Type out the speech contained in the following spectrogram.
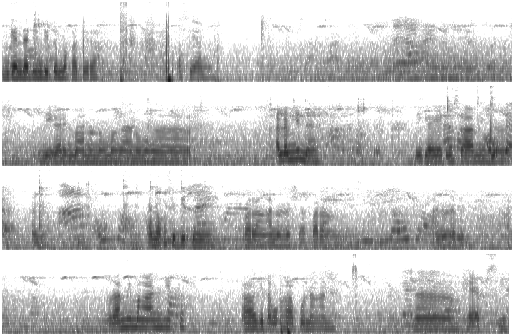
Ang ganda din dito makatira. Kasi ano, hindi ka rin maano ng mga ano mga alam niyo na. Hindi gaya din sa amin na ano. Ano kasi dito eh, parang ano na siya, parang ano na rin. Maraming mga ano dito. Nakakita ko kahapon ng ano, ng KFC.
